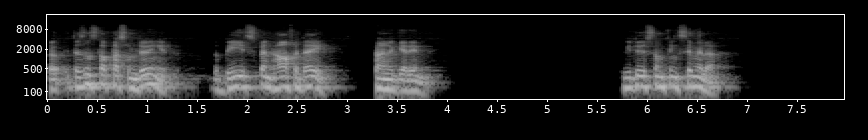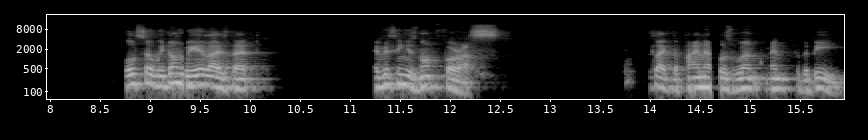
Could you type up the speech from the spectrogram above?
But it doesn't stop us from doing it. The bees spend half a day trying to get in. We do something similar. Also, we don't realize that everything is not for us. It's like the pineapples weren't meant for the bee.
